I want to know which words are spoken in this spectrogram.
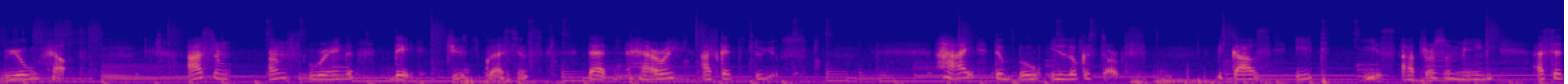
your health. Also answering the two questions that Harry asked to use. Hi to buy in local stores because it is a transforming asset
